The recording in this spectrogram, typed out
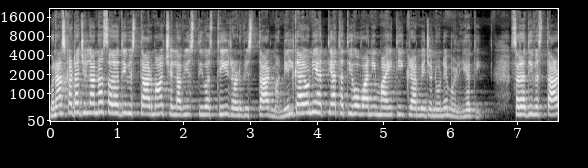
બનાસકાંઠા જિલ્લાના સરહદી વિસ્તારમાં છેલ્લા વીસ દિવસથી રણ વિસ્તારમાં નીલગાયોની હત્યા થતી હોવાની માહિતી ગ્રામ્યજનોને મળી હતી. સરહદી વિસ્તાર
